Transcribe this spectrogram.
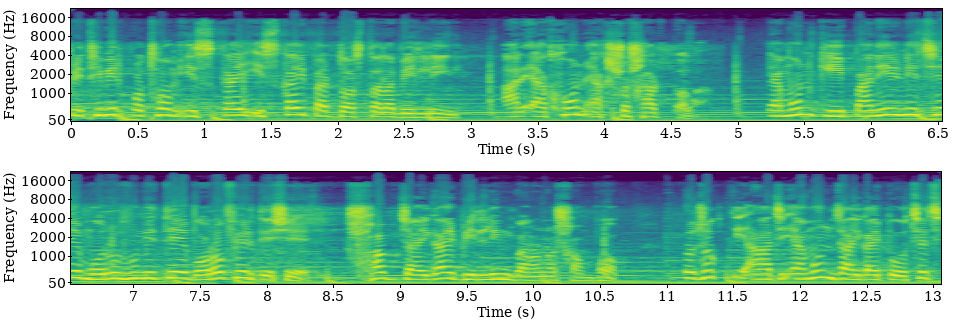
পৃথিবীর প্রথম স্কাই স্কাইপার দশতলা বিল্ডিং, আর এখন একশো ষাট তলা। এমনকি পানির নিচে মরুভূমিতে বরফের দেশে সব জায়গায় বিল্ডিং বানানো সম্ভব। প্রযুক্তি আজ এমন জায়গায় পৌঁছেছে,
